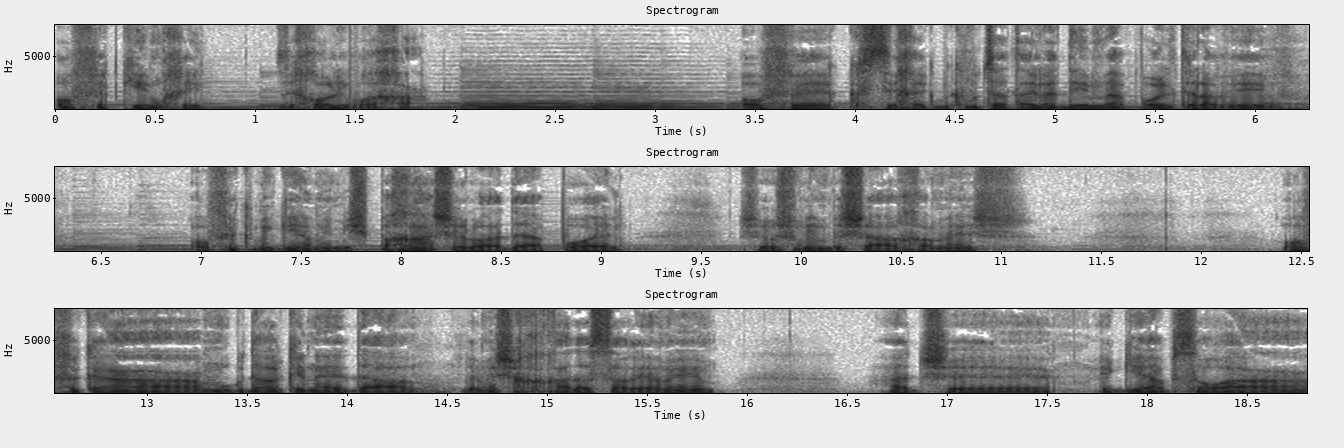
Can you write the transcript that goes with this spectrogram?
אופק קמחי, זכרו לברכה. אופק שיחק בקבוצת הילדים בהפועל תל אביב. אופק מגיע ממשפחה של אוהדי הפועל שיושבים בשער חמש. אופק היה מוגדר כנעדר במשך 11 ימים עד שהגיעה הבשורה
